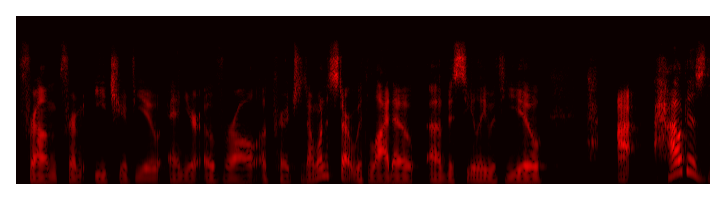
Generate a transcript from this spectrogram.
from from each of you and your overall approaches. I want to start with Lido, uh, Vasily, with you. how does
